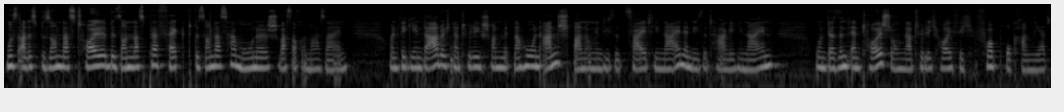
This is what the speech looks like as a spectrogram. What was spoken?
muss alles besonders toll, besonders perfekt, besonders harmonisch, was auch immer sein. Und wir gehen dadurch natürlich schon mit einer hohen Anspannung in diese Zeit hinein, in diese Tage hinein. Und da sind Enttäuschungen natürlich häufig vorprogrammiert.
